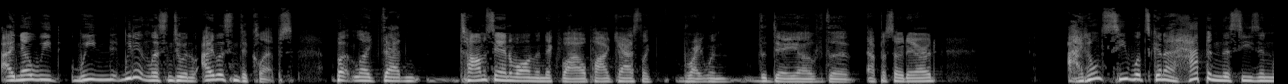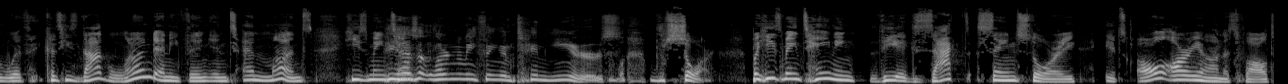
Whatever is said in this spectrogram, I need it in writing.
I know we we we didn't listen to it. I listened to clips, but like that Tom Sandoval and the Nick Viall podcast, like right when the day of the episode aired. I don't see what's going to happen this season with because he's not learned anything in ten months. He's maintained. he hasn't learned anything in 10 years sure, but he's maintaining the exact same story. It's all Ariana's fault.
